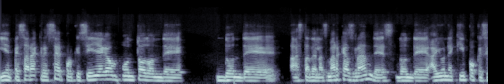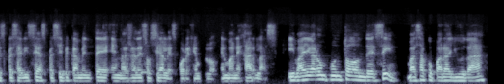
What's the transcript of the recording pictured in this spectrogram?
y empezar a crecer, porque si llega un punto donde, donde hasta de las marcas grandes, donde hay un equipo que se especialice específicamente en las redes sociales, por ejemplo, en manejarlas. Y va a llegar un punto donde sí, vas a ocupar ayuda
